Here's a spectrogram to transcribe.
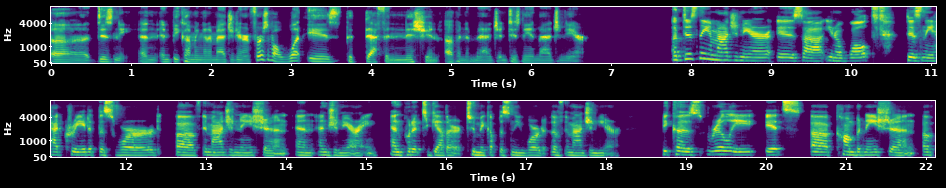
uh Disney and and becoming an Imagineer? And first of all, what is the definition of an Imagine Disney Imagineer? a Disney Imagineer is, uh, you know, Walt Disney had created this word of imagination and engineering and put it together to make up this new word of Imagineer. Because really, it's a combination of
